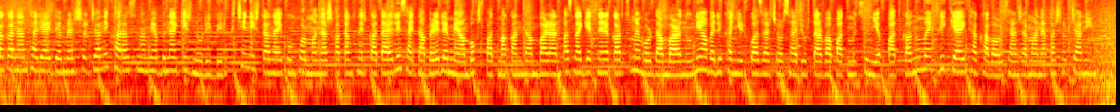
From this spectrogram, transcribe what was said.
Թուրքական Անտալիայի Դեմրեն շրջանի 40-ամյա բնակիչ Նուրի Բիրքչին իր տանայգում փորման աշխատանքներ կատարելիս հայտնաբերել է մի ամբողջ պատմական դամբարան։ Մասնագետները կարծում են, որ դամբարանը ունի ավելի քան 2400 տարվա պատմություն եւ պատկանում է Լիկիայի թագավորության ժամանակաշրջանին։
